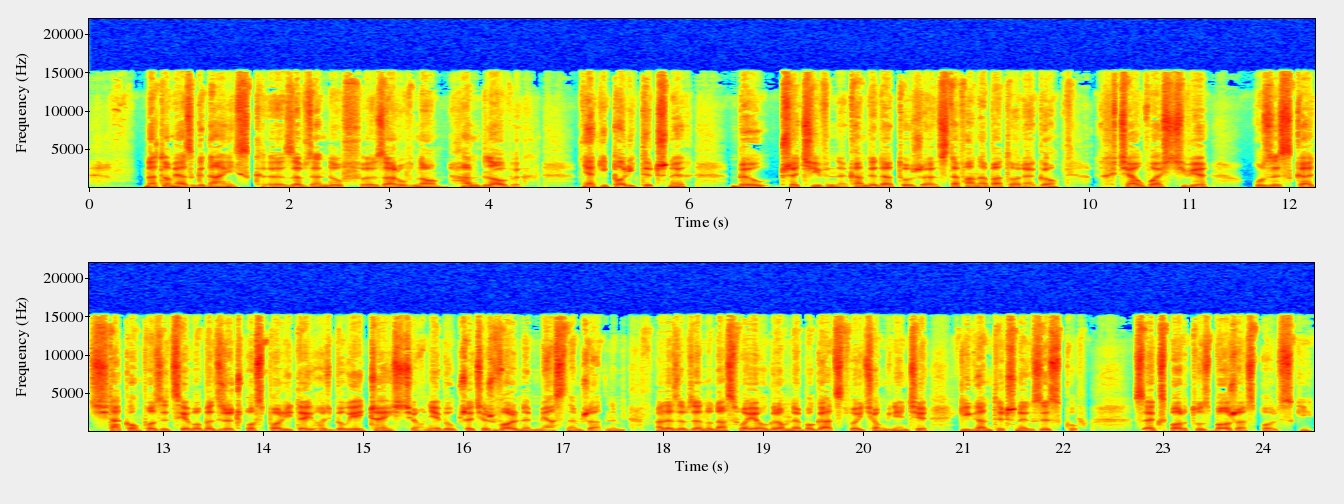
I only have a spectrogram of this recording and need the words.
Natomiast Gdańsk ze względów zarówno handlowych, jak i politycznych był przeciwny kandydaturze Stefana Batorego. Chciał właściwie uzyskać taką pozycję wobec Rzeczpospolitej, choć był jej częścią. Nie był przecież wolnym miastem żadnym, ale ze względu na swoje ogromne bogactwo i ciągnięcie gigantycznych zysków z eksportu zboża z Polski,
